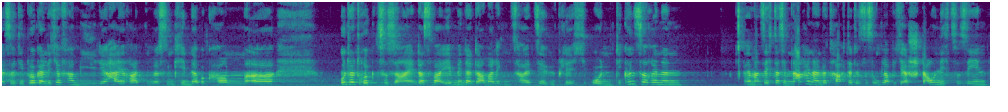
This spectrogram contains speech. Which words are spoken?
Also die bürgerliche Familie, heiraten müssen, Kinder bekommen, äh, unterdrückt zu sein. Das war eben in der damaligen Zeit sehr üblich. Und die Künstlerinnen, wenn man sich das im Nachhinein betrachtet, ist es unglaublich erstaunlich zu sehen,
